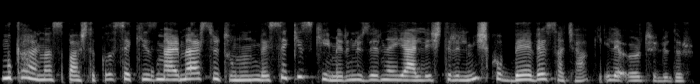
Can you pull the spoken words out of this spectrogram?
Mukarnas başlıklı 8 mermer sütunun ve 8 kemerin üzerine yerleştirilmiş kubbe ve saçak ile örtülüdür.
